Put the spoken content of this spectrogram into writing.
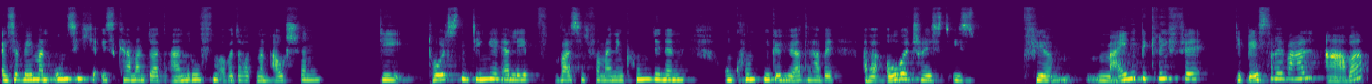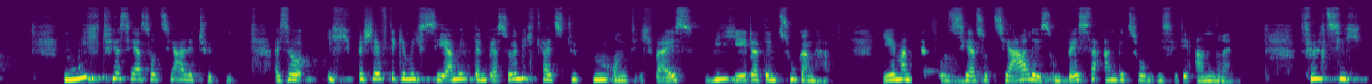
also wenn man unsicher ist, kann man dort anrufen, aber da hat man auch schon die tollsten Dinge erlebt, was ich von meinen Kundinnen und Kunden gehört habe. Aber overdressed ist für meine Begriffe die bessere Wahl, aber nicht für sehr soziale Typen. Also ich beschäftige mich sehr mit den Persönlichkeitstypen und ich weiß, wie jeder den Zugang hat. Jemand, der sehr sozial ist und besser angezogen ist wie die anderen, fühlt sich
